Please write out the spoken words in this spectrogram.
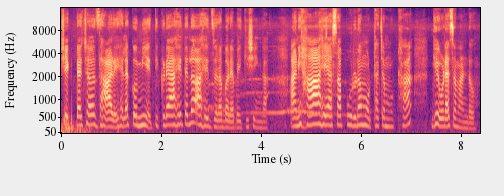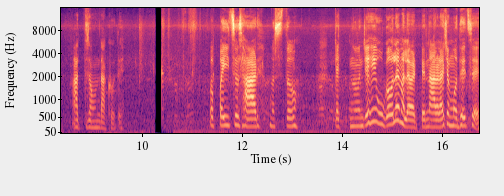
शेकट्याचं झाड आहे ह्याला कमी आहे. तिकडे आहे त्याला आहेत जरा बऱ्यापैकी शेंगा. आणि हा आहे असा पूर्ण मोठाच्या मोठा घेवड्याचा मांडव. आत जाऊन दाखवते. पपईचं झाड मस्त. त्यात म्हणजे हे उगवलं आहे मला वाटतं. नारळाच्या मध्येच आहे.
